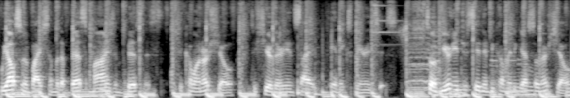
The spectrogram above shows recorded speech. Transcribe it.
We also invite some of the best minds in business to come on our show to share their insight and experiences. So if you're interested in becoming a guest on our show,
